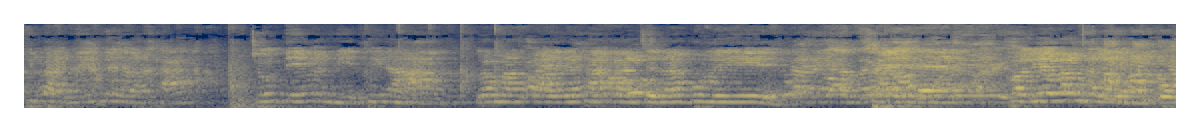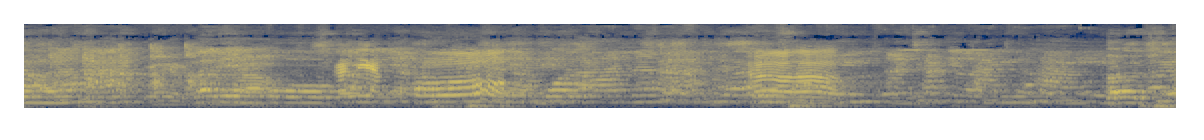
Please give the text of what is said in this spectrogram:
ธิบายนิดนึงนะคะ ชุดนี้มันมีที่นา เรามาไกลนะคะ กาญจนบุรีชายแดนเขาเรียกว่ากะเหรี่ยงโกนะคะกะเหรี่ยงโกกะเหรี่ยงโกกะเหรี่ยงโบราณนะคะเออเอออ่าชาติพันธุ์ทางเออเชื่อ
